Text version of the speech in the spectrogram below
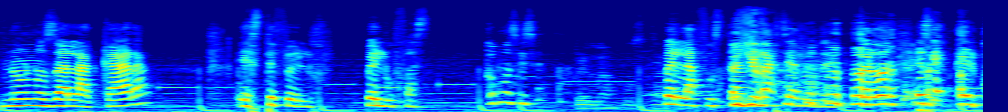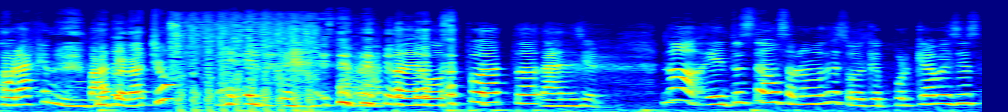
No nos da la cara. Este pelu, pelufas. ¿Cómo se dice? Pelafustán. Yo- Gracias, Rodrigo. Perdón, es que el coraje me invade. ¿Cucaracho? El- esta rata de dos patas. Ah, no es cierto. No, entonces estábamos hablando de eso, de que porque a veces,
